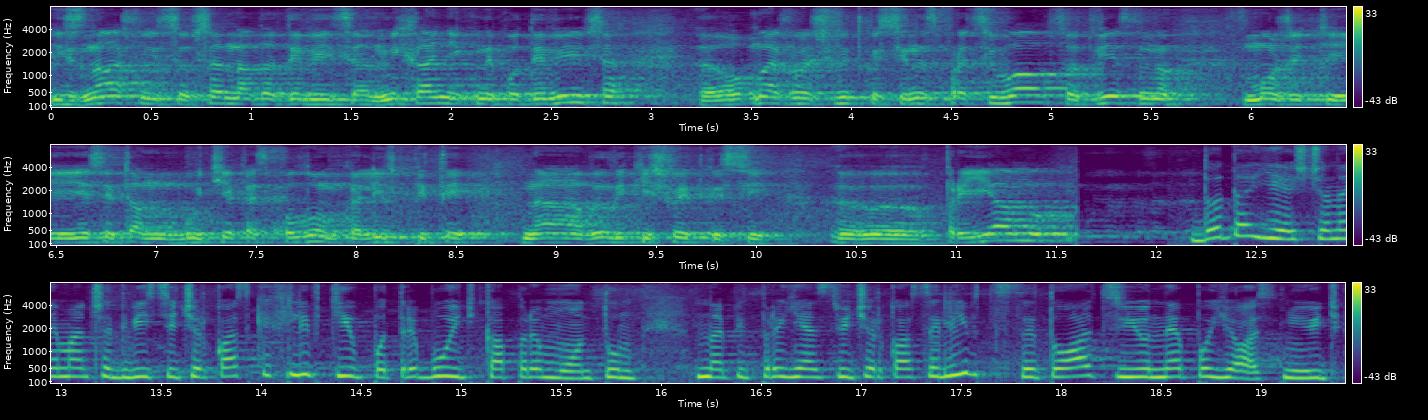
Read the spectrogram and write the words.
і знашується, все треба дивитися. Механік не подивився, обмежувати швидкості не спрацював. Соответственно, може, якщо там будь якась поломка, ліфт піти на великій швидкості приямок. Додає, що найменше 200 черкаських ліфтів потребують капремонту. На підприємстві Черкаси ліфт ситуацію не пояснюють.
